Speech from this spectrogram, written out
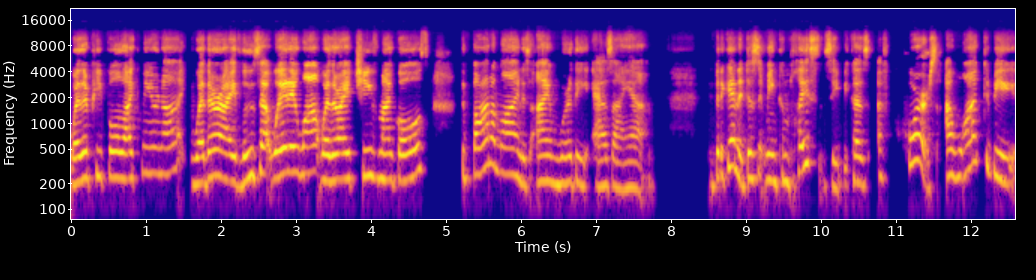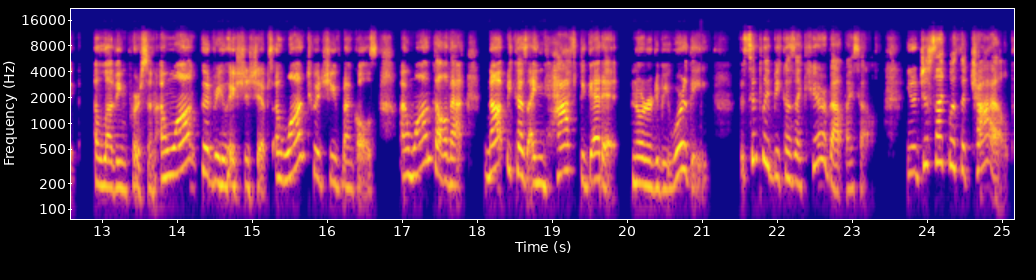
whether people like me or not, whether I lose that weight I want, whether I achieve my goals, the bottom line is I am worthy as I am. But again, it doesn't mean complacency because, of course, I want to be a loving person. I want good relationships. I want to achieve my goals. I want all that, not because I have to get it in order to be worthy, but simply because I care about myself. You know, just like with a child,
